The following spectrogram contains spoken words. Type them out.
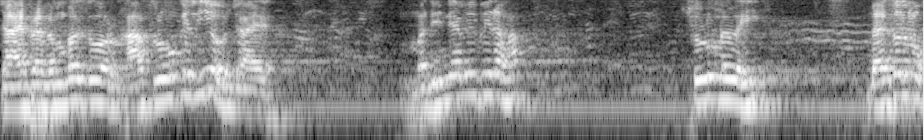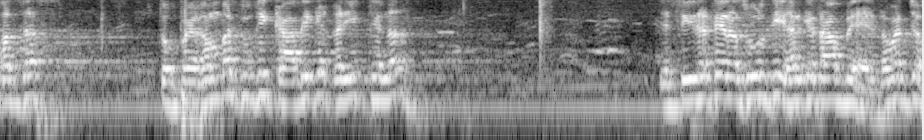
चाहे पैगंबर के और खास लोगों के लिए हो, चाहे मदीने में भी रहा। शुरू में वही। बैतुल मुकद्दस तो पैगंबर क्योंकि काबे के करीब थे ना, ये सीरत रसूल थी हर किताब में है, तवज्जो।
